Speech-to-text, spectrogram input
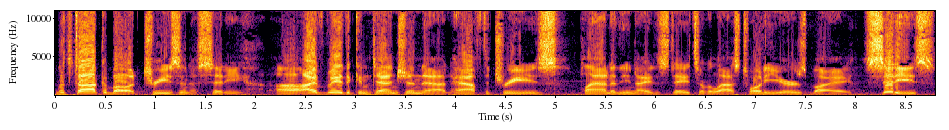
Let's talk about trees in a city. Uh, I've made the contention that half the trees planted in the United States over the last 20 years by cities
